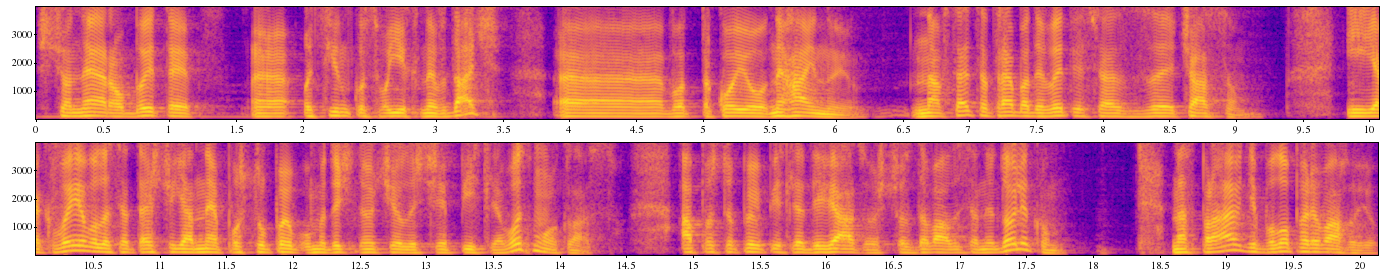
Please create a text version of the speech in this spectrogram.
що не робити е, оцінку своїх невдач е, от такою негайною. На все це треба дивитися з часом. І як виявилося, те, що я не поступив у медичне училище після восьмого класу, а поступив після дев'ятого, що здавалося недоліком, насправді було перевагою.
